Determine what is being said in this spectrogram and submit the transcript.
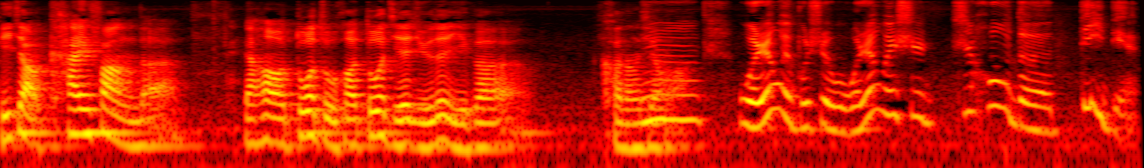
比较开放的，然后多组合、多结局的一个可能性吗？我认为不是，我认为是之后的地点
